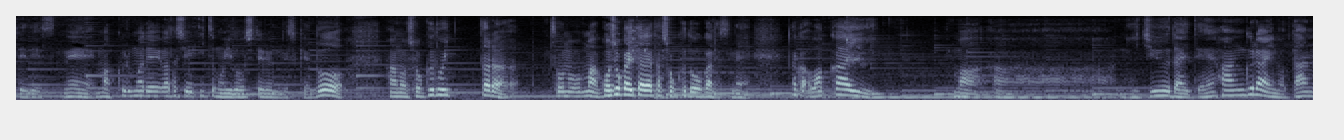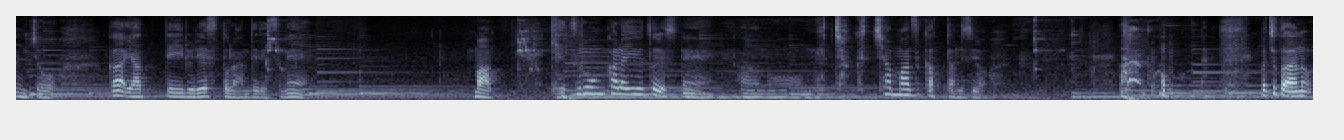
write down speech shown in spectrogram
てですね、まあ、車で私いつも移動してるんですけどあの食堂行ったらその、まあ、ご紹介いただいた食堂がですねなんか若いまあ20代前半ぐらいの男女がやっているレストランでですねまあ結論から言うとですねあのめちゃくちゃまずかったんですよ。あのちょっとあの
